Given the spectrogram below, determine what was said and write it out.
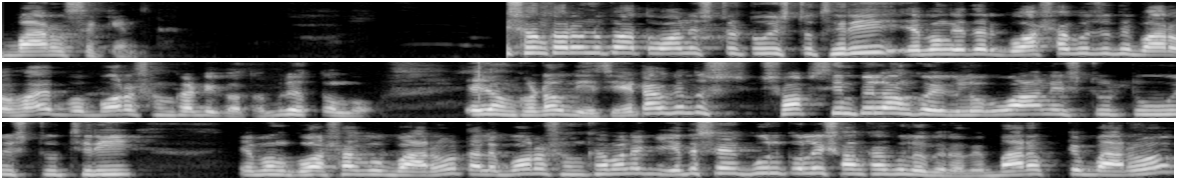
বারো সেকেন্ড সংখ্যার অনুপাত one is to two two is to এবং এদের গসাগু যদি বারো হয়, ব- বড় সংখ্যাটি কত? বৃহত্তম। এই অঙ্কটাও দিয়েছে। এটাও কিন্তু সব সিম্পল অঙ্ক এগুলো। One is two two is two three এবং গসাগু বারো। তাহলে বড় সংখ্যা মানে কি? এদের সঙ্গে গুণ করলে সংখ্যাগুলো বেরোবে। বারোকে বারো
